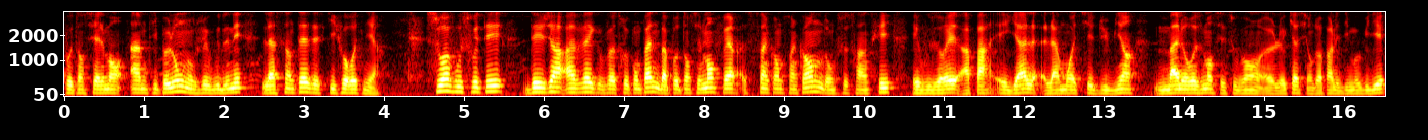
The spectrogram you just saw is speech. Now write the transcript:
potentiellement un petit peu long. Donc, je vais vous donner la synthèse et ce qu'il faut retenir. Soit vous souhaitez déjà avec votre compagne bah, potentiellement faire 50-50, donc ce sera inscrit et vous aurez à part égale la moitié du bien. Malheureusement, c'est souvent euh, le cas si on doit parler d'immobilier.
